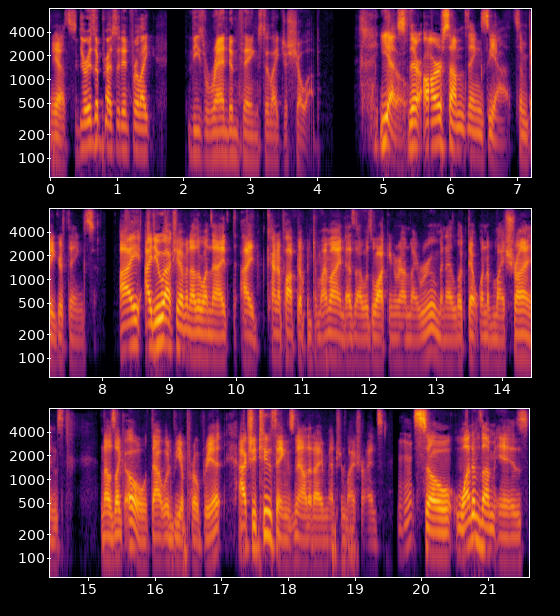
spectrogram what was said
yes. There is a precedent for like these random things to like just show up. Yes, So- there are some things, yeah, some bigger things. I I do actually have another one that I I kind of popped up into my mind as I was walking around my room and I looked at one of my shrines And I was like, oh, that would be appropriate. Actually, two things now that I mentioned my shrines. Mhm. So one of them is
